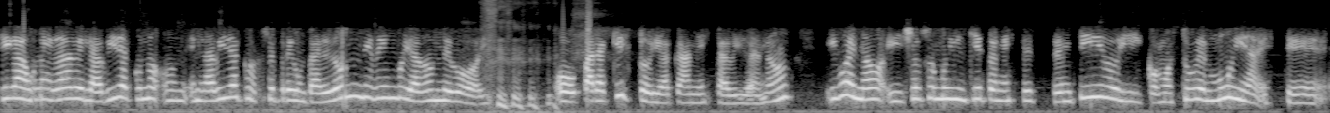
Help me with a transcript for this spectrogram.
llega a una edad de la vida que uno en la vida se pregunta de dónde vengo y a dónde voy o para qué estoy acá en esta vida no y bueno y yo soy muy inquieta en este sentido y como estuve muy este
